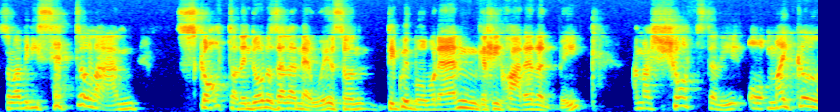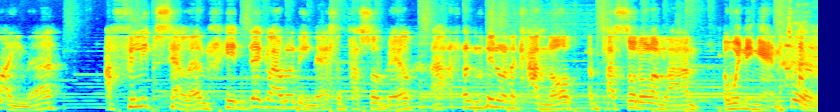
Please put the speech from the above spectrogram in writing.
So mae fi wedi seto lan Scott, oedd e'n dod o Zela Newydd, so digwydd bod bod e'n gallu chwarae rygbi. A mae shot da fi o Michael Liner a Philip Seller yn rhedeg lawr yn unell yn paso'r bel, a rhyngddyn nhw yn y canol yn paso nôl ymlaen y winning end. Jiw,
